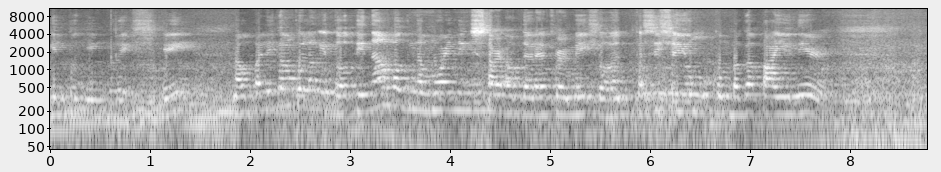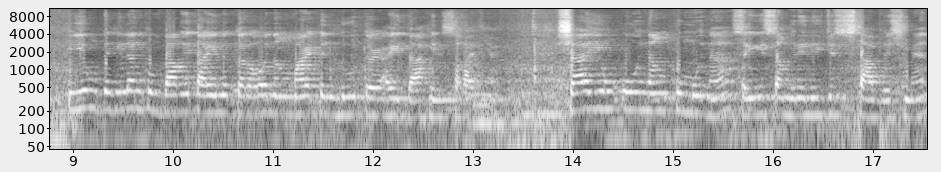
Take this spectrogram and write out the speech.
into English. Okay? Now, balikan ko lang ito, tinawag na morning star of the Reformation kasi siya yung kumbaga pioneer. Yung dahilan kung bakit tayo nagkaroon ng Martin Luther ay dahil sa kanya. Siya yung unang kumuna sa isang religious establishment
